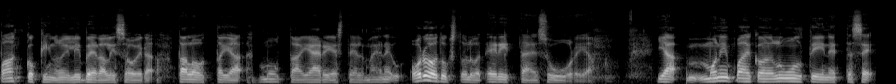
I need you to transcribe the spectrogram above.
pakkokin oli liberalisoida taloutta ja muuttaa järjestelmää, ja ne odotukset olivat erittäin suuria. Ja monin paikoin luultiin, että se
